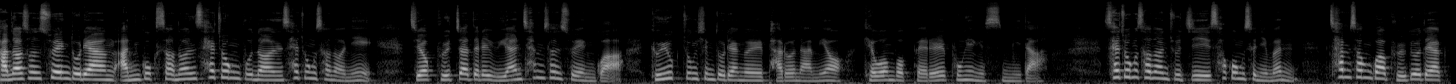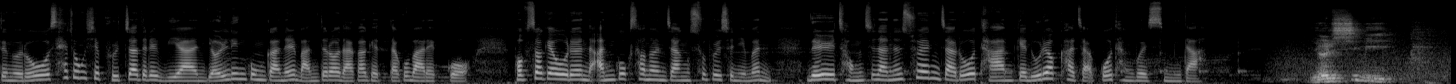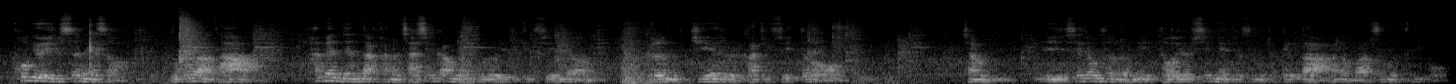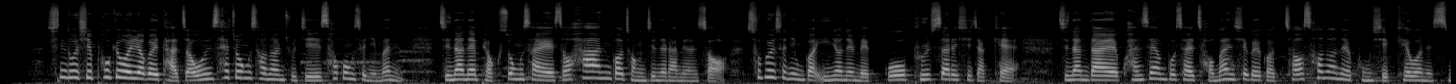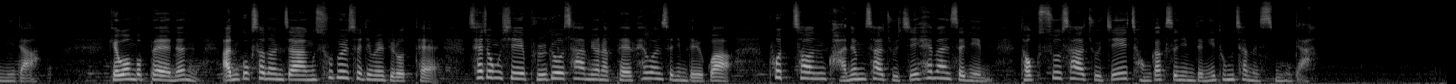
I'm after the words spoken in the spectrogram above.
간화선 수행 도량 안국선언 세종분원 세종선언이 지역 불자들을 위한 참선 수행과 교육 중심 도량을 발언하며 개원법회를 봉행했습니다. 세종선언 주지 서공스님은 참선과 불교대학 등으로 세종시 불자들을 위한 열린 공간을 만들어 나가겠다고 말했고 법석에 오른 안국선언장 수불스님은 늘 정진하는 수행자로 다 함께 노력하자고 당부했습니다. 열심히 포교 일선에서 누구나 다 하면 된다 하는 자신감을 불러일으킬 수 있는 그런 기회를 가질 수 있도록 참 이 세종선언이 더 열심히 해줬으면 좋겠다 하는 말씀을 드리고 신도시 포교 원력을 다져온 세종선언 주지 서공 스님은 지난해 벽송사에서 하한거 정진을 하면서 수불 스님과 인연을 맺고 불사를 시작해 지난달 관세음보살 점안식을 거쳐 선언을 공식 개원했습니다. 개원법회에는 안국선원장 수불스님을 비롯해 세종시 불교사학연합회 회원스님들과 포천 관음사주지 해만스님, 덕수사주지 정각스님 등이 동참했습니다.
